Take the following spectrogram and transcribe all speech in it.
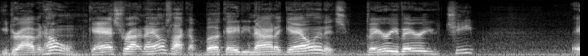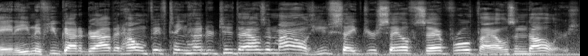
You drive it home. Gas right now is like a buck 89 a gallon. It's very, very cheap. And even if you've got to drive it home 1,500, 2,000 miles, you've saved yourself several thousand dollars.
